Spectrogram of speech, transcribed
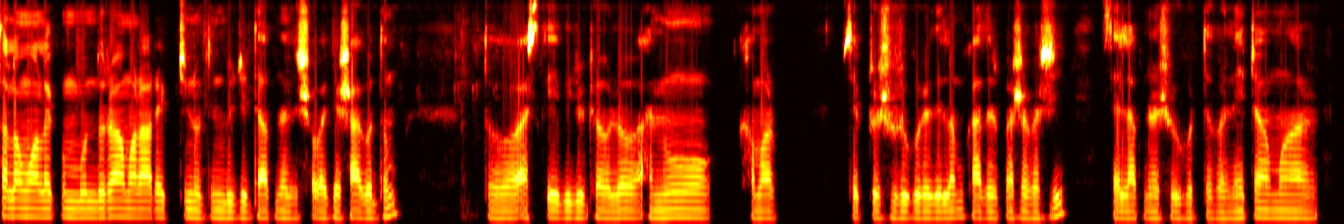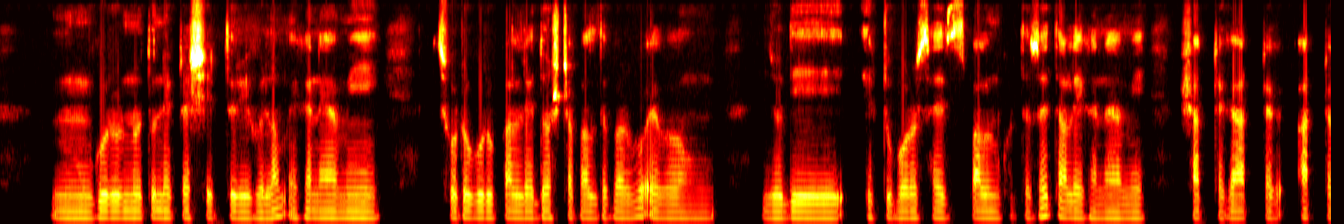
আসসালামু আলাইকুম বন্ধুরা, আমার আর একটি নতুন ভিডিওতে আপনাদের সবাইকে স্বাগতম। তো আজকে এই ভিডিওটা হলো, আমিও খামার সেক্টর শুরু করে দিলাম, কাজের পাশাপাশি। চাইলে আপনারা শুরু করতে পারেন। এটা আমার গরুর নতুন একটা শেড তৈরি করলাম। এখানে আমি ছোট গরু পাললে দশটা পালতে পারব এবং যদি একটু বড় সাইজ পালন করতে চাই, তাহলে এখানে আমি সাত থেকে আটটা আটটা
